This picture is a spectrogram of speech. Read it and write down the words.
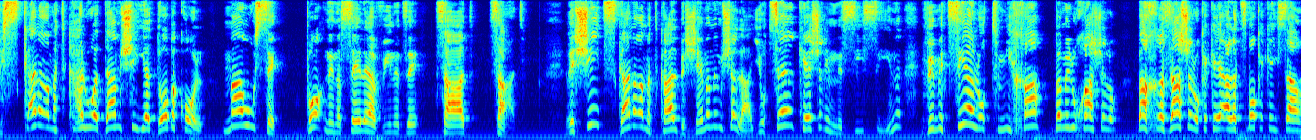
וסגן הרמטכ"ל הוא אדם שידו בכל, מה הוא עושה? בוא ננסה להבין את זה צעד צעד. ראשית, סגן הרמטכ"ל בשם הממשלה יוצר קשר עם נשיא סין ומציע לו תמיכה במלוכה שלו, בהכרזה שלו כ- על עצמו כקיסר.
